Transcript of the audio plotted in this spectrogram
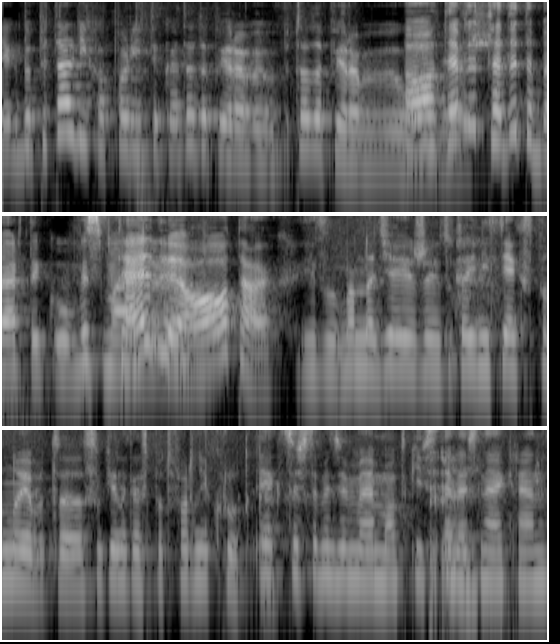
Jakby pytali ich o politykę, to dopiero by, to dopiero by było. O, wtedy, wtedy to by artykuł wysmażył. Wtedy, o tak. Jezu, mam nadzieję, że tutaj nic nie eksponuję, bo ta sukienka jest potwornie krótka. Jak coś, to będziemy emotki wstawiać na ekran.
